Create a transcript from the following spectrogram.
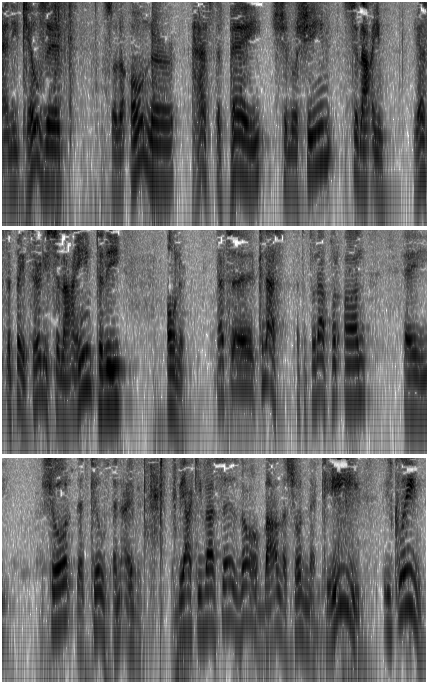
and he kills it, so the owner has to pay shiloshim silaim. He has to pay 30 silaim to the owner. That's a knas that the Torah put on a shor that kills an Eved. Rabbi Akiva says, no, Baal Ashor Naki, he's clean.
